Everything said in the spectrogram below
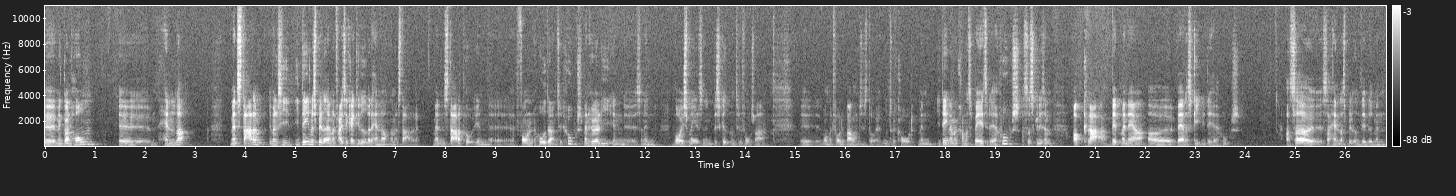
Øh, men Gone Home øh, handler... Man starter, man kan sige, ideen med spillet er, at man faktisk ikke rigtig ved, hvad det handler om, når man starter det. Man starter på en, øh, foran hoveddøren til et hus. Man hører lige en, øh, sådan en voicemail, sådan en besked på en telefonsvarer, øh, hvor man får lidt baggrundshistorie, ultra kort. Men ideen er, at man kommer tilbage til det her hus, og så skal ligesom opklare, hvem man er, og hvad er der sket i det her hus. Og så, øh, så handler spillet om det, ved man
